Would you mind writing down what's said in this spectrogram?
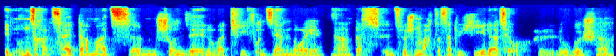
in unserer Zeit damals ähm, schon sehr innovativ und sehr neu. Ja. Das, inzwischen macht das natürlich jeder, ist ja auch äh, logisch, ja.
